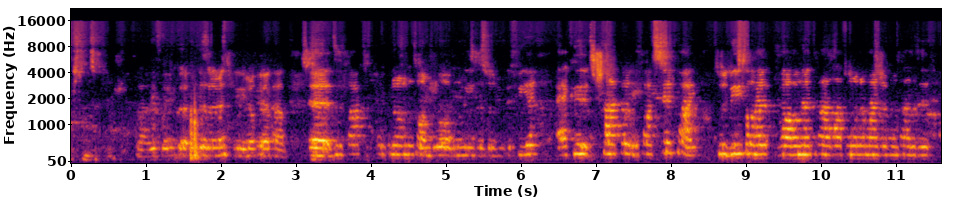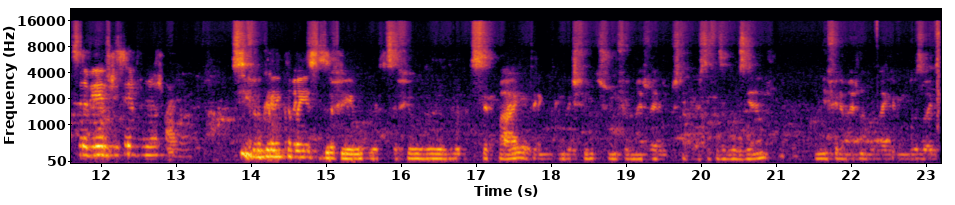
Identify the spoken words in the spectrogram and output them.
e estamos aqui hoje. Claro, e foi um casamento feliz, ao fim. Uh, de facto, o que nós notamos logo no início da sua biografia é que destaca o facto de ser pai. Tudo isso também provavelmente traz à tona mais a vontade de sabermos e sermos melhores pais, não é? Sim, foi um bocadinho também esse desafio, esse desafio de, de, de ser pai. Eu tenho, tenho dois filhos, um filho mais velho que está prestes a fazer 12 anos minha filha mais nova vai caminho dos oito,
